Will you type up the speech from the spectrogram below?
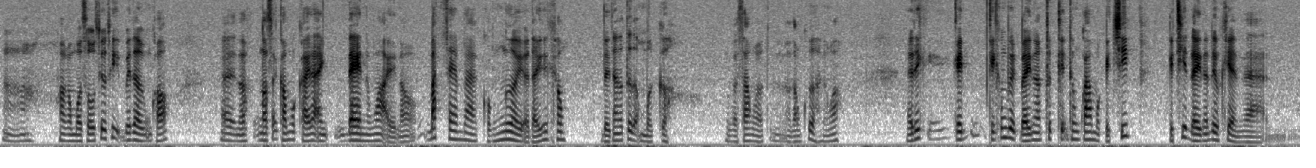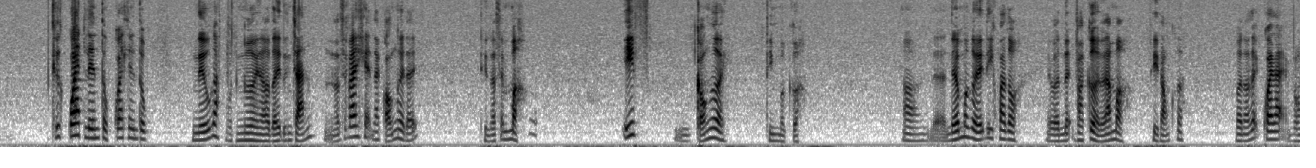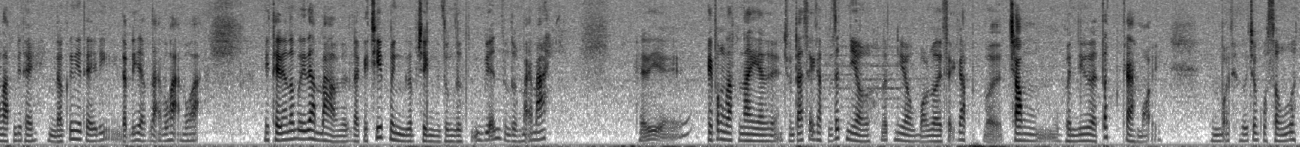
uh, hoặc là một số siêu thị bây giờ cũng có nó nó sẽ có một cái là ảnh đen đúng không ạ? Để nó bắt xem là có người ở đấy hay không. Để cho nó tự động mở cửa. Và xong rồi nó đóng cửa đúng không? Đấy thì cái, cái công việc đấy nó thực hiện thông qua một cái chip. Cái chip đấy nó điều khiển là cứ quét liên tục quét liên tục. Nếu gặp một người nào đấy đứng chắn nó sẽ phát hiện là có người đấy. Thì nó sẽ mở. If có người thì mở cửa. À, nếu mà người đấy đi qua rồi và, và cửa đã mở thì đóng cửa. Và nó sẽ quay lại vòng lặp như thế. Nó cứ như thế đi lặp đi lặp lại vô hạn vô hạn. Như thế nó mới đảm bảo được là cái chip mình lập trình dùng được vĩnh viễn dùng được mãi mãi. Thế thì ờ, cái vòng lặp này ờ, chúng ta sẽ gặp rất nhiều rất nhiều mọi người sẽ gặp ở trong gần như là tất cả mọi mọi thứ trong cuộc sống luôn.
